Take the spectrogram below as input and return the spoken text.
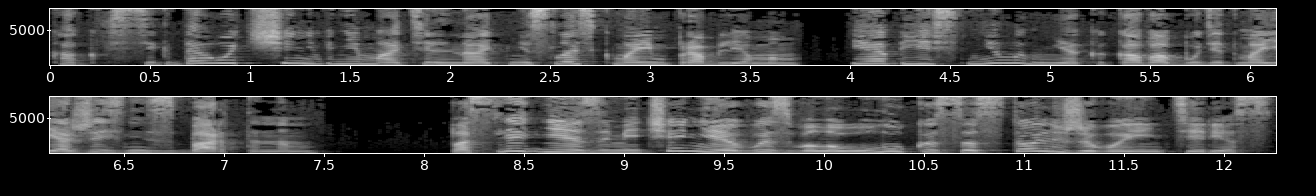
как всегда, очень внимательно отнеслась к моим проблемам и объяснила мне, какова будет моя жизнь с Бартоном. Последнее замечание вызвало у Лукаса столь живой интерес,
